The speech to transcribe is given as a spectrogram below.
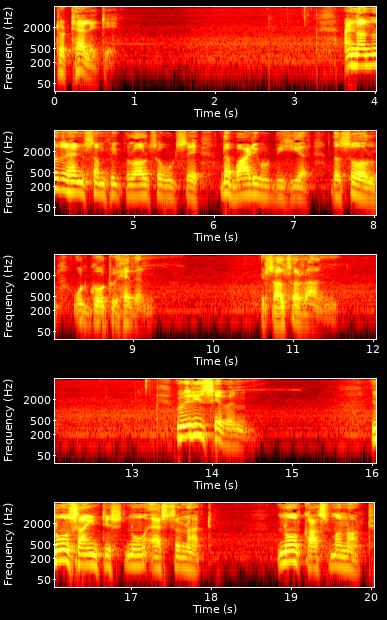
totality. And on the other hand, some people also would say the body would be here, the soul would go to heaven. It's also wrong. Where is heaven? No scientist, no astronaut, no cosmonaut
